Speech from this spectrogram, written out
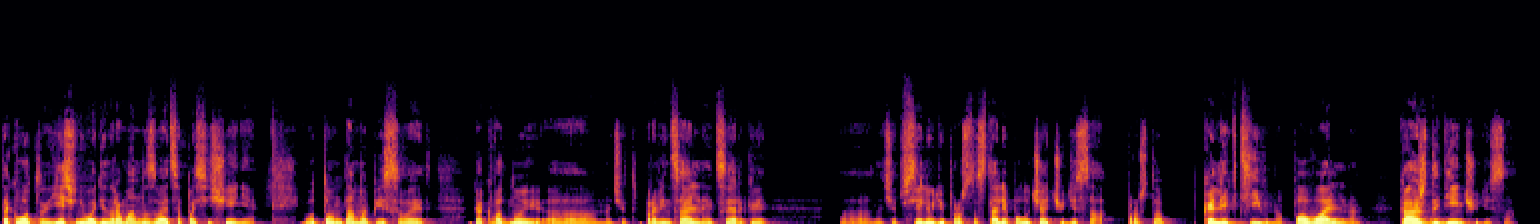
Так вот, есть у него один роман, называется «Посещение». Вот он там описывает, как в одной э, значит, провинциальной церкви значит, все люди просто стали получать чудеса, просто коллективно, повально, каждый день чудеса.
